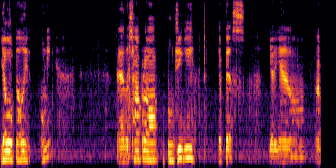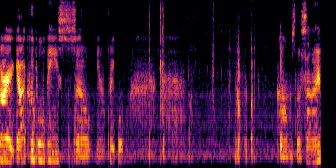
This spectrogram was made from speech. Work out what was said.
yellow bellied Oni. And to top it off, Bujingi Abyss. yet again, um, I've already got a couple of these, so, you know, pretty cool. Columns to the side.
